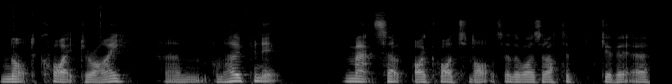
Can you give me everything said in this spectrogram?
not quite dry. Um, I'm hoping it mats up by quite a lot, otherwise I'll have to give it a,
